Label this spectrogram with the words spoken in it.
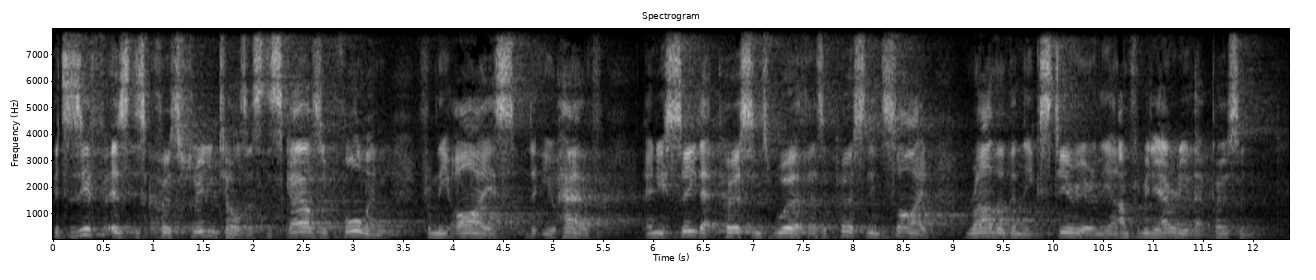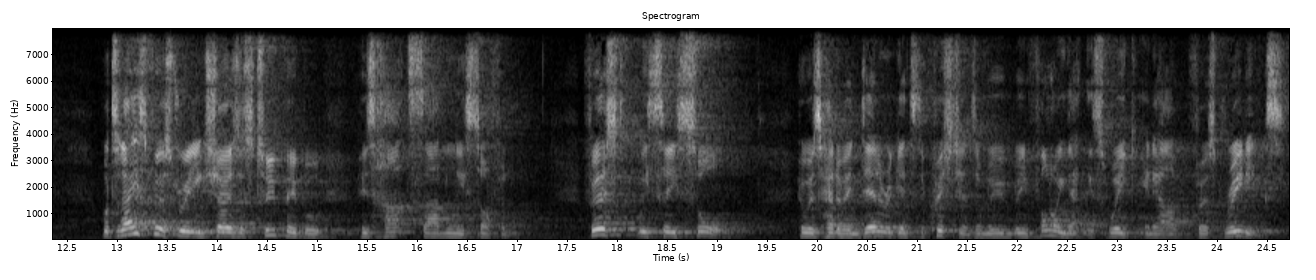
It's as if, as this first reading tells us, the scales have fallen from the eyes that you have, and you see that person's worth as a person inside rather than the exterior and the unfamiliarity of that person. Well, today's first reading shows us two people whose hearts suddenly soften. First, we see Saul who has had a vendetta against the Christians, and we've been following that this week in our first readings.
